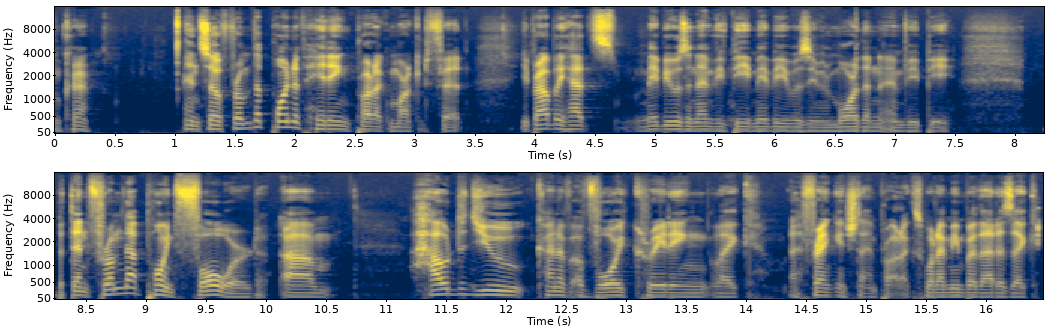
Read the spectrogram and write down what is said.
Okay. And so from the point of hitting product market fit, you probably had maybe it was an MVP, maybe it was even more than an MVP. But then from that point forward, um, how did you kind of avoid creating like a Frankenstein products? What I mean by that is like,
